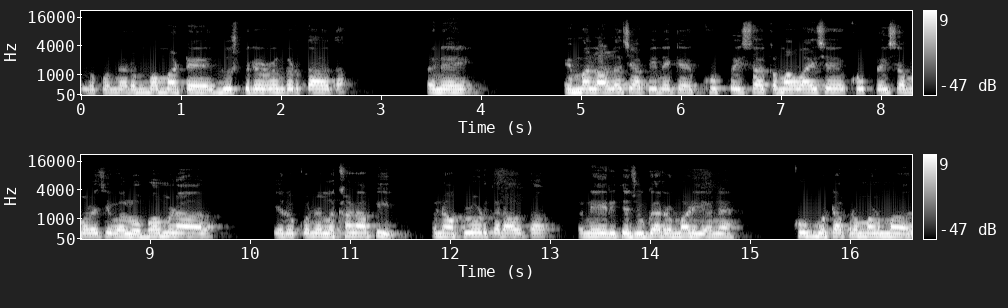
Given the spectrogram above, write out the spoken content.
લોકોને રમવા માટે દુષ્પ્રેરણ કરતા હતા. અને એમાં લાલચ આપીને કે ખૂબ પૈસા કમાવાય છે, ખૂબ પૈસા મળે છે એવા લોભામણા એ લોકોને લખાણ આપી અને અપલોડ કરાવતા અને એ રીતે જુગાર રમાડી અને ખૂબ મોટા પ્રમાણમાં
